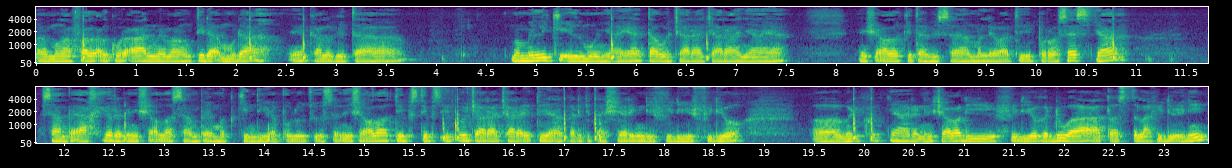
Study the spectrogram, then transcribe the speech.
uh, menghafal Al-Quran memang tidak mudah ya kalau kita memiliki ilmunya ya tahu cara-caranya ya insya Allah kita bisa melewati prosesnya sampai akhir dan insya Allah sampai mungkin 30 juz. Dan insya Allah tips-tips itu cara-cara itu yang akan kita sharing di video-video uh, berikutnya. Dan insya Allah di video kedua atau setelah video ini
